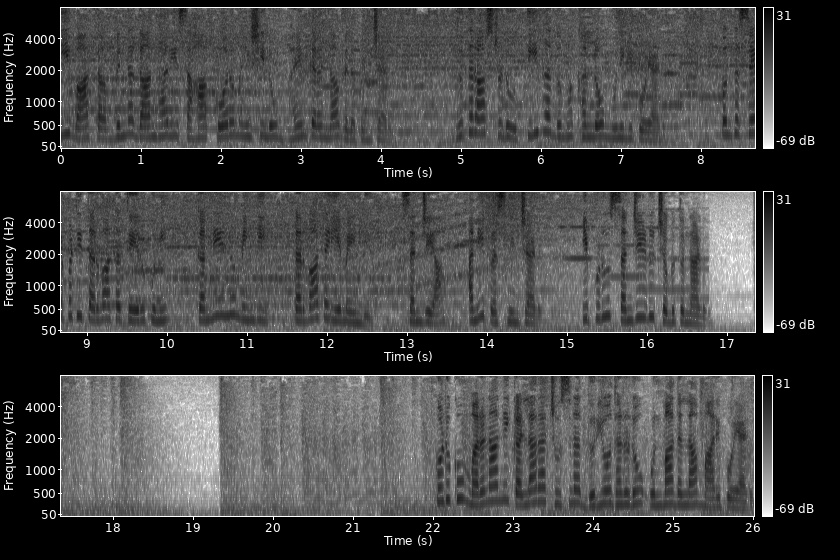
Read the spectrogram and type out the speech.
ఈ వార్త విన్న గాంధారి సహా కోరమహిషిలు భయంకరంగా విలపించారు. ధృతరాష్ట్రుడు తీవ్ర దుమఖంలో మునిగిపోయాడు. కొంతసేపటి తర్వాత తేరుకుని కన్నీళ్ళు మింగి తర్వాత ఏమైంది? సంజయ? అని ప్రశ్నించాడు. ఇప్పుడు సంజయుడు చెబుతున్నాడు. కొడుకు మరణాన్ని కళ్ళారా చూసిన దుర్యోధనుడు ఉన్మాదల్లా మారిపోయాడు.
